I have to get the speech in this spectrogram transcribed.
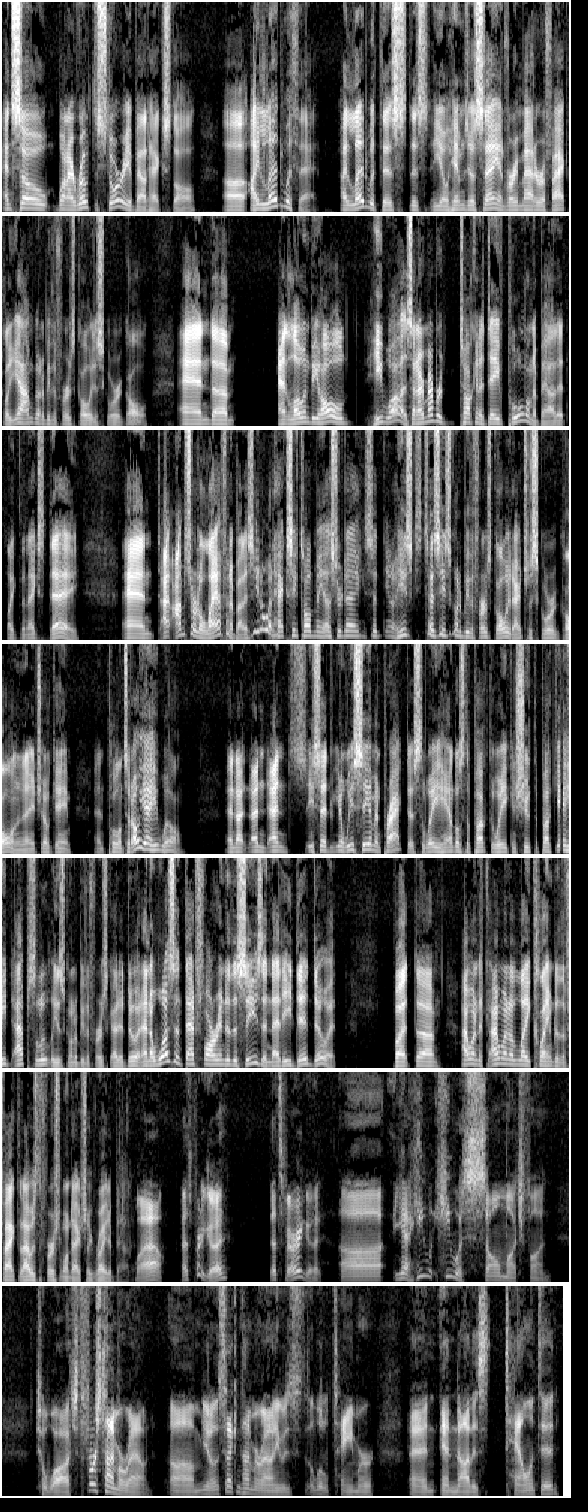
And so when I wrote the story about Hextall, uh, I led with that. I led with this, this you know, him just saying very matter of factly, yeah, I'm going to be the first goalie to score a goal, and um, and lo and behold, he was. And I remember talking to Dave Poulin about it like the next day, and I, am sort of laughing about it. You know what Hexy told me yesterday? He said, you know, he says he's going to be the first goalie to actually score a goal in an NHL game, and Poulin said, oh yeah, he will. And and and he said, you know, we see him in practice, the way he handles the puck, the way he can shoot the puck. Yeah, he absolutely is going to be the first guy to do it. And it wasn't that far into the season that he did do it. But uh, I want to I want to lay claim to the fact that I was the first one to actually write about it. Wow, that's pretty good. That's very good. Uh, yeah, he he was so much fun to watch the first time around. Um, you know, the second time around he was a little tamer and and not as talented.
